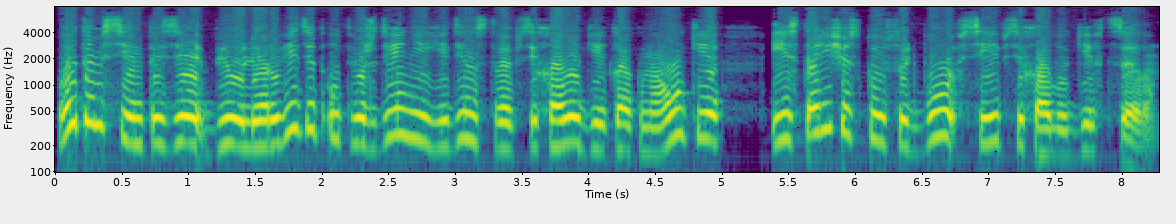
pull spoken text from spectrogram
В этом синтезе Бюллер видит утверждение единства психологии как науки и историческую судьбу всей психологии в целом.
